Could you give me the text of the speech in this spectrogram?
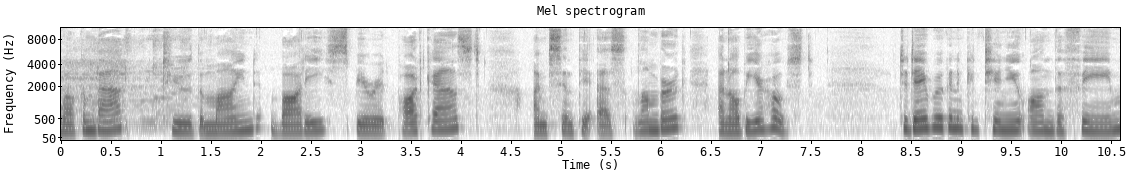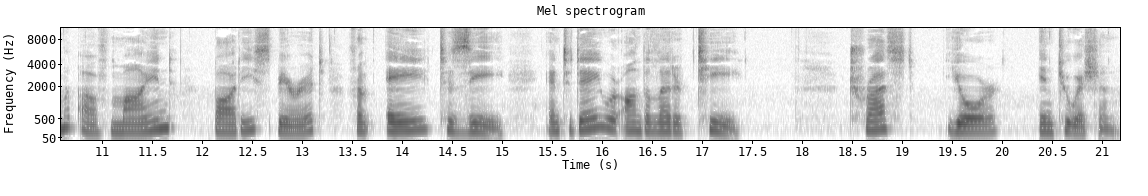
Welcome back to the Mind, Body, Spirit podcast. I'm Cynthia S. Lumberg, and I'll be your host. Today, we're going to continue on the theme of mind, body, spirit from A to Z. And today, we're on the letter T. Trust your intuition.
